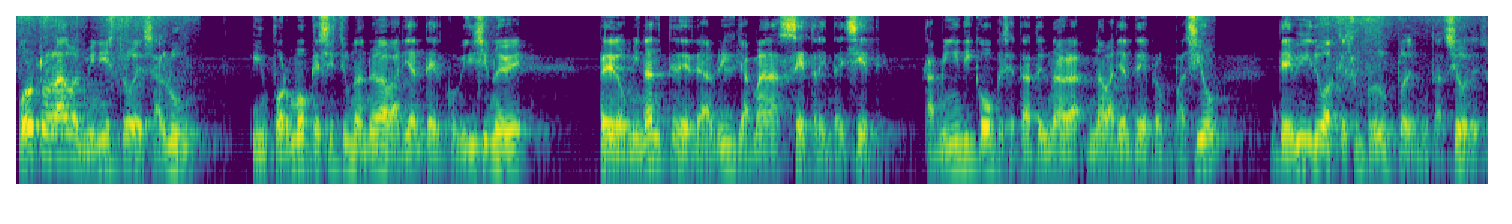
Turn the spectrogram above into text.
Por otro lado, el ministro de Salud informó que existe una nueva variante del COVID-19 predominante desde abril llamada C37. También indicó que se trata de una, una variante de preocupación debido a que es un producto de mutaciones.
